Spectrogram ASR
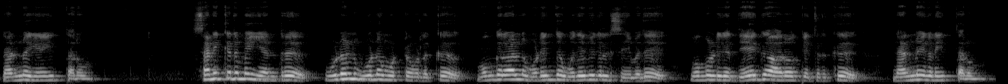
நன்மையை தரும். சனிக்கிழமை அன்று உடல் ஊனமுற்றவர்களுக்கு உங்களால் முடிந்த உதவிகள் செய்வது உங்களுடைய தேக ஆரோக்கியத்திற்கு நன்மைகளை தரும்.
